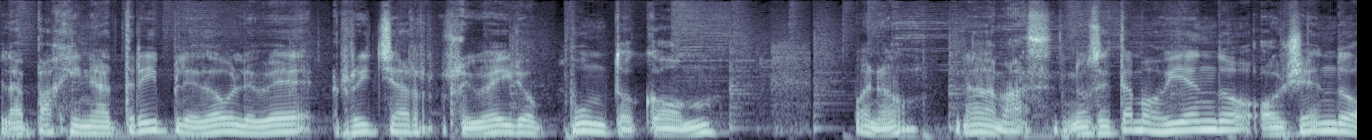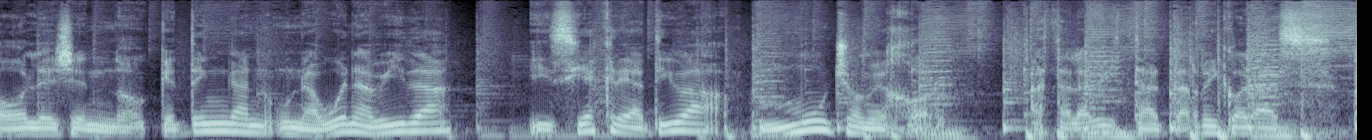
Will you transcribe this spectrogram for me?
la página www.richardribeiro.com. Bueno, nada más. Nos estamos viendo, oyendo o leyendo. Que tengan una buena vida y si es creativa, mucho mejor. Hasta la vista, terrícolas.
